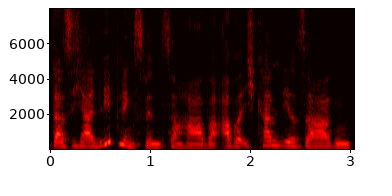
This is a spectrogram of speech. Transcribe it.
dass ich einen Lieblingswinzer habe, aber ich kann dir sagen,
